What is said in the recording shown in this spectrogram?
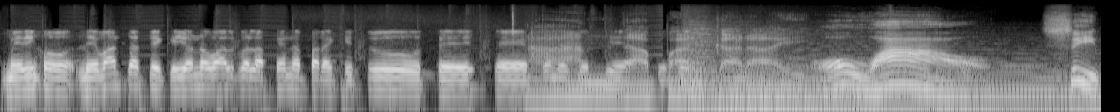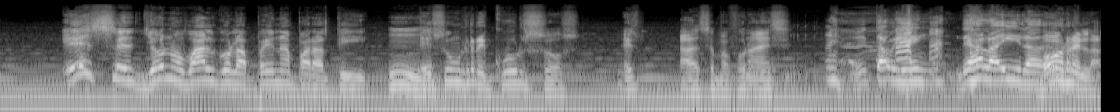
Me dijo, levántate que yo no valgo la pena para que tú te, te pones de pie. Anda pa'l caray. Oh, wow. Sí, ese yo no valgo la pena para ti. Mm. Es un recurso. Es, ah, se me fue una S. Está bien, déjala ahí. La, Bórrenla.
